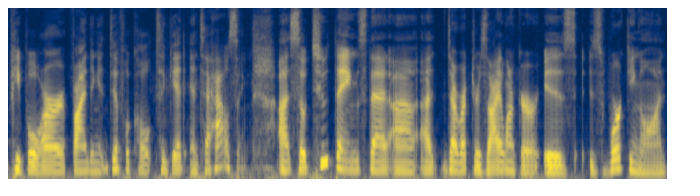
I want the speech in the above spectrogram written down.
people are finding it difficult to get into housing. Uh, so, two things that uh, uh, Director Zeilinger is is working on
